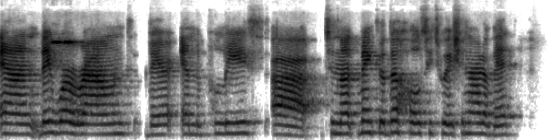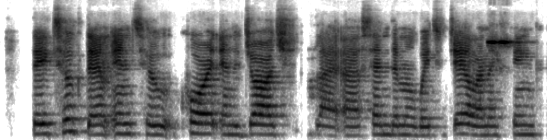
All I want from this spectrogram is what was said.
and they were around there, and the police, uh, to not make the whole situation out of it, they took them into court, and the judge like uh, sent them away to jail. And I think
